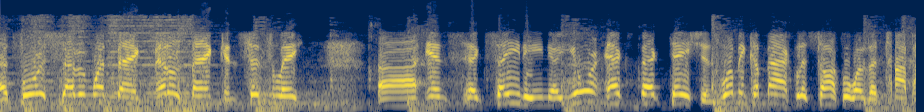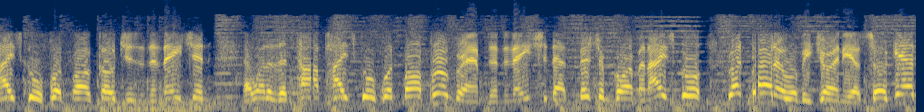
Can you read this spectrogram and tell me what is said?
That's 471 Bank. Meadows Bank consistently uh, in exceeding your expectations. When we come back, let's talk with one of the top high school football coaches in the nation and one of the top high school football programs in the nation. That's Bishop Gorman High School. Brent Brown will be joining us. So again,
